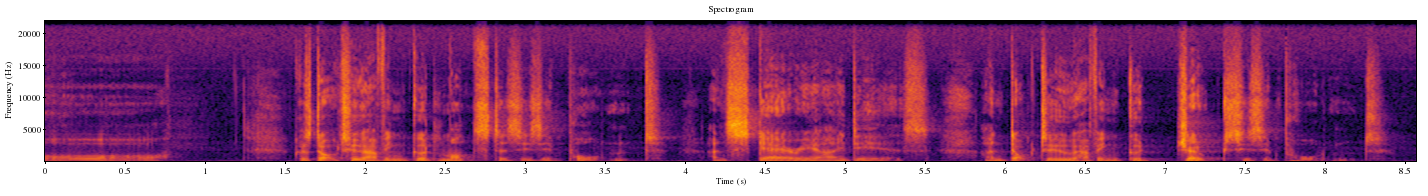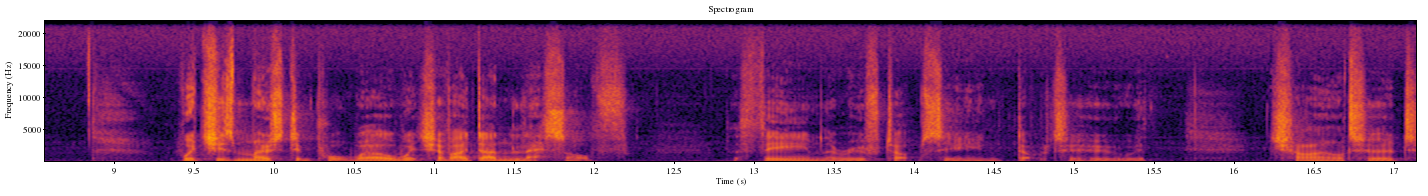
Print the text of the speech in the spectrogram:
Oh. Because Doctor Who having good monsters is important and scary ideas. And Doctor Who having good jokes is important. Which is most important? Well, which have I done less of? The theme, the rooftop scene, Doctor Who with childhood,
